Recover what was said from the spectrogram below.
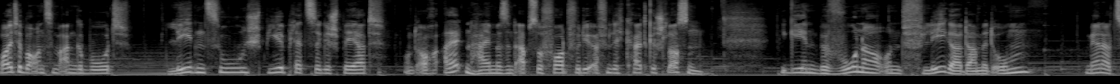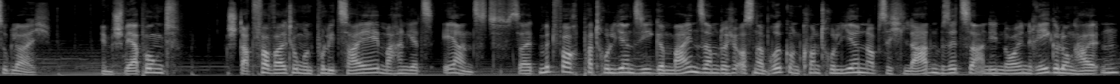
heute bei uns im Angebot Läden zu, Spielplätze gesperrt und auch Altenheime sind ab sofort für die Öffentlichkeit geschlossen. Wie gehen Bewohner und Pfleger damit um? Mehr dazu gleich. Im Schwerpunkt Stadtverwaltung und Polizei machen jetzt ernst. Seit Mittwoch patrouillieren sie gemeinsam durch Osnabrück und kontrollieren, ob sich Ladenbesitzer an die neuen Regelungen halten,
